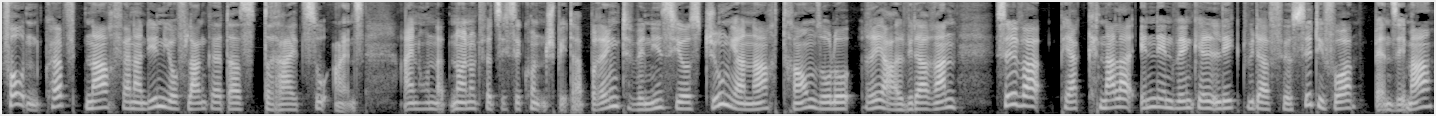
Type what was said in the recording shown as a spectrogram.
Foden köpft nach Fernandinho Flanke das 3 zu 1. 149 Sekunden später bringt Vinicius Junior nach Traumsolo Real wieder ran. Silva per Knaller in den Winkel legt wieder für City vor. Benzema,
